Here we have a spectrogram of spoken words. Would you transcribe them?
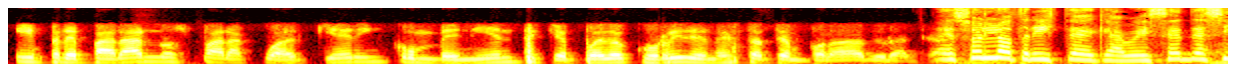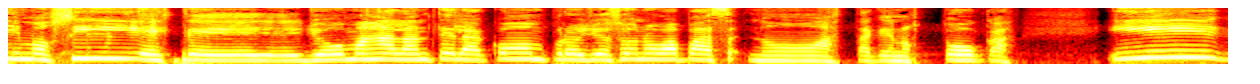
y prepararnos para cualquier inconveniente que pueda ocurrir en esta temporada de huracán. Eso es lo triste, que a veces decimos, sí, este, yo más adelante la compro, yo eso no va a pasar, no, hasta que nos toca. Y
